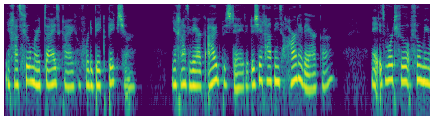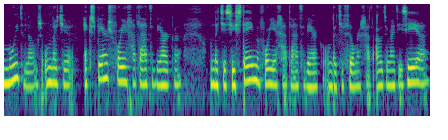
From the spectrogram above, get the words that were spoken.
Je gaat veel meer tijd krijgen voor de big picture. Je gaat werk uitbesteden. Dus je gaat niet harder werken. Nee, het wordt veel, veel meer moeiteloos. Omdat je experts voor je gaat laten werken. Omdat je systemen voor je gaat laten werken. Omdat je veel meer gaat automatiseren.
